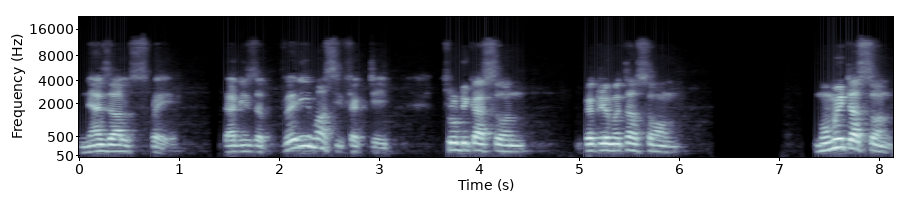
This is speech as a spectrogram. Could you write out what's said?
nasal spray. That is a very much effective. Fluticasone, beclomethasone, mometasone,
